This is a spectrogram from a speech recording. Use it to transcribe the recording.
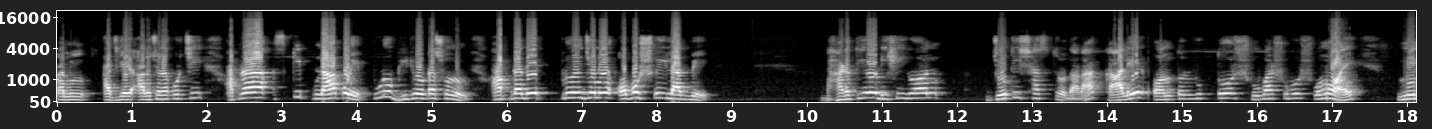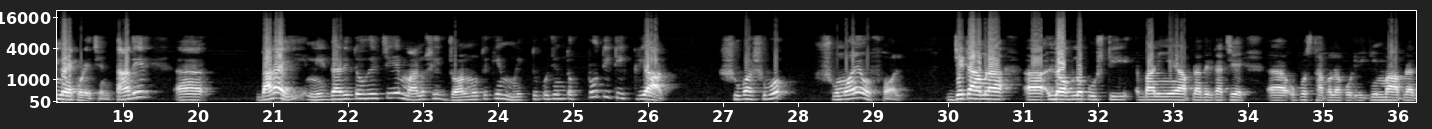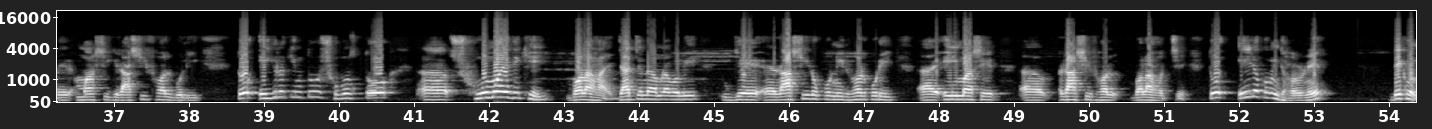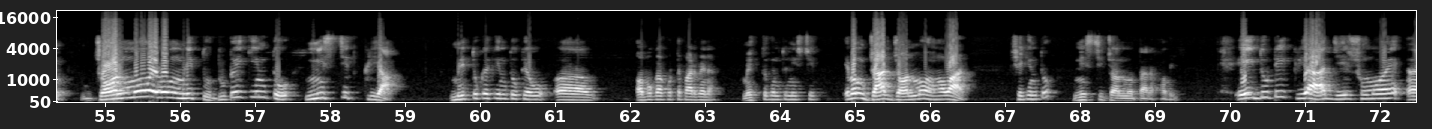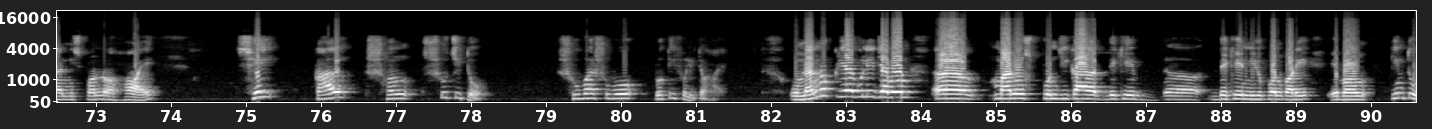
আমি আজকের আলোচনা করছি। আপনারা স্কিপ না করে পুরো ভিডিওটা শুনুন। আপনাদের প্রয়োজনে অবশ্যই লাগবে ভারতীয় ঋষিগণ জ্যোতিষশাস্ত্র দ্বারা কালের অন্তর্ভুক্ত শুভাশুভ সময় নির্ণয় করেছেন। তাদের দ্বারাই নির্ধারিত হয়েছে মানুষের জন্ম থেকে মৃত্যু পর্যন্ত প্রতিটি ক্রিয়ার শুভাশুভ সময় ও ফল, যেটা আমরা লগ্ন পুষ্টি বানিয়ে আপনাদের কাছে উপস্থাপনা করি কিংবা আপনাদের মাসিক রাশিফল বলি। তো এইগুলো কিন্তু সমস্ত সময় দেখেই বলা হয়। যার জন্য আমরা বলি যে রাশির উপর নির্ভর করেই এই মাসের রাশিফল বলা হচ্ছে। তো এই রকমই ধরনের, দেখুন, জন্ম এবং মৃত্যু দুটোই কিন্তু নিশ্চিত ক্রিয়া। মৃত্যুকে কিন্তু কেউ অবজ্ঞা করতে পারবে না। মৃত্যু কিন্তু নিশ্চিত। এবং যার জন্ম হওয়ার, সে কিন্তু নিশ্চিত জন্ম তার হবে এই দুটি ক্রিয়া যে সময় নিষ্পন্ন হয়, সেই কাল সংসূচিত শুভাশুভ প্রতিফলিত হয়। অন্যান্য ক্রিয়াগুলি যেমন মানুষ পঞ্জিকা দেখে দেখে নিরূপণ করে এবং কিন্তু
